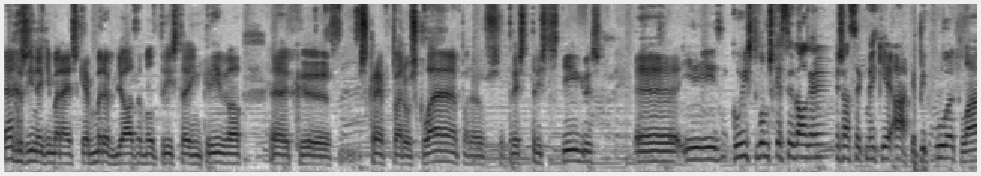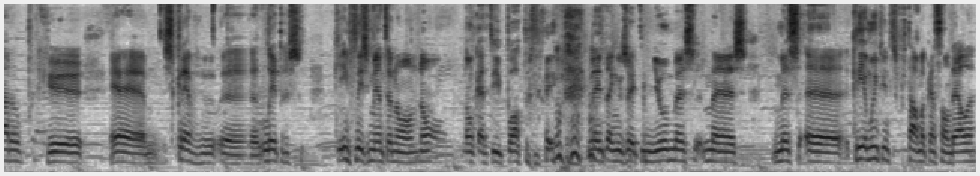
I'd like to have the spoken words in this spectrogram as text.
a Regina Guimarães, que é maravilhosa, uma letrista incrível, uh, que escreve para os Clã, para os Três Tristes Tigres. Uh, e com isto vamos esquecer de alguém, já sei como é que é. Ah, Capicua, claro, porque eh, escreve eh, letras que infelizmente eu não, não, não canto hip hop, nem, tenho jeito nenhum, mas, mas, mas eh, queria muito interpretar uma canção dela,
